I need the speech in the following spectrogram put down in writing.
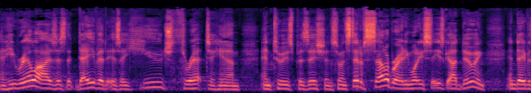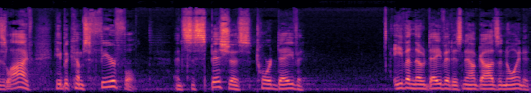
And he realizes that David is a huge threat to him and to his position. So instead of celebrating what he sees God doing in David's life, he becomes fearful and suspicious toward David, even though David is now God's anointed.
